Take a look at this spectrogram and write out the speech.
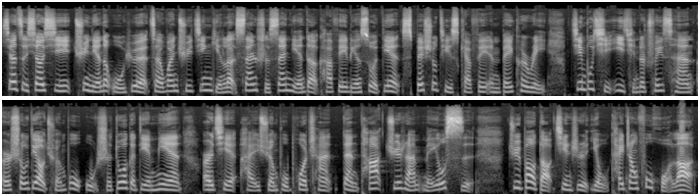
下次消息：去年的五月，在湾区经营了三十三年的咖啡连锁店 Specialties Cafe and Bakery，经不起疫情的摧残而收掉全部五十多个店面，而且还宣布破产。但他居然没有死。据报道，近日又开张复活了。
